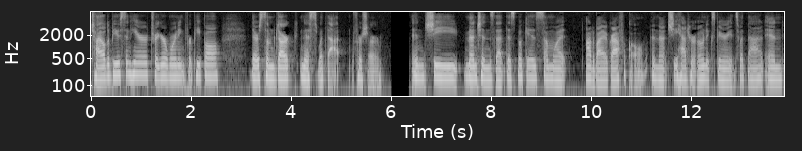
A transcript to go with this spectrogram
child abuse in here, trigger warning for people. There's some darkness with that for sure. And she mentions that this book is somewhat autobiographical and that she had her own experience with that. And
